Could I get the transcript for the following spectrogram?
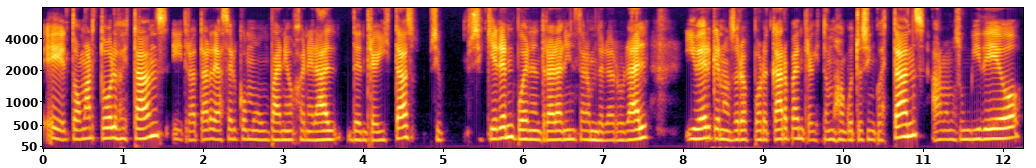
eh, tomar todos los stands y tratar de hacer como un paneo general de entrevistas. Si, si quieren, pueden entrar al Instagram de la Rural y ver que nosotros por carpa entrevistamos a 4 o 5 stands, armamos un video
